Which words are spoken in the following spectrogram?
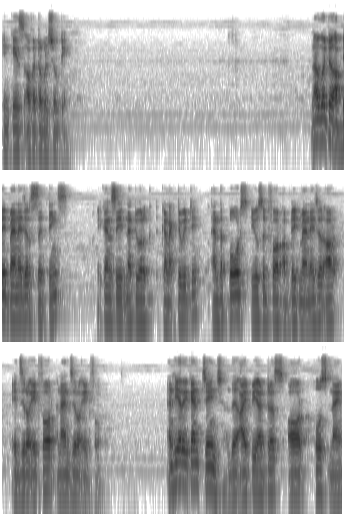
in case of a troubleshooting. Now go to update manager settings. You can see network connectivity and the ports used for update manager are 8084 9084 and here you can change the IP address or host name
